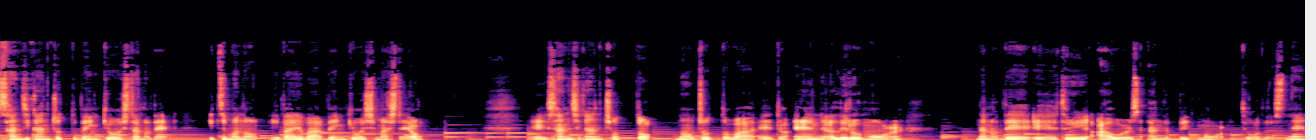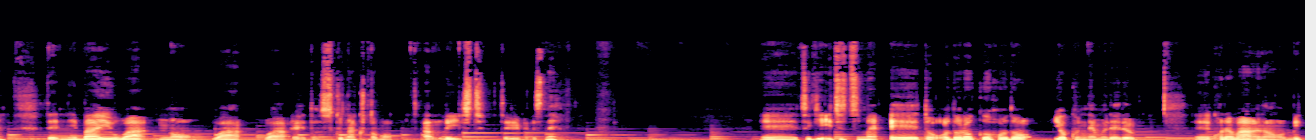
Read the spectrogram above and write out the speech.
3時間ちょっと勉強したので、いつもの2倍は勉強しましたよ。え3時間ちょっとのちょっとは、えっ、と、and a little more なので、えー、3 hours and a bit more ということですね。で、2倍はのはは、えーと、少なくとも at least という意味ですね。えー、次、5つ目、えーと、驚くほどよく眠れる。えー、これはあのびっ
